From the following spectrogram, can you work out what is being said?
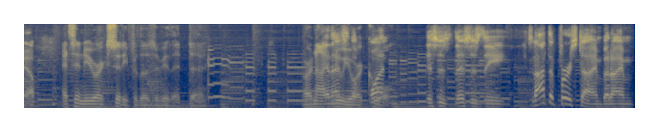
Yep. That's in New York City for those of you that uh, are not Yeah, New that's the York cool. This is this is the. It's not the first time, but I'm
